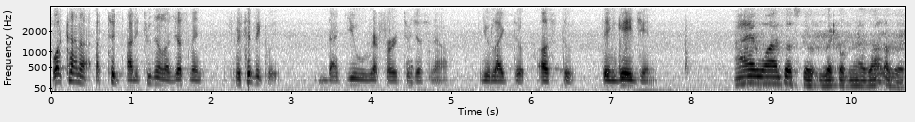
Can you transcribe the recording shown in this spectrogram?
What kind of attitudinal adjustment specifically that you referred to just now? You'd like to us to, to engage in? I want us to recognize all of it,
